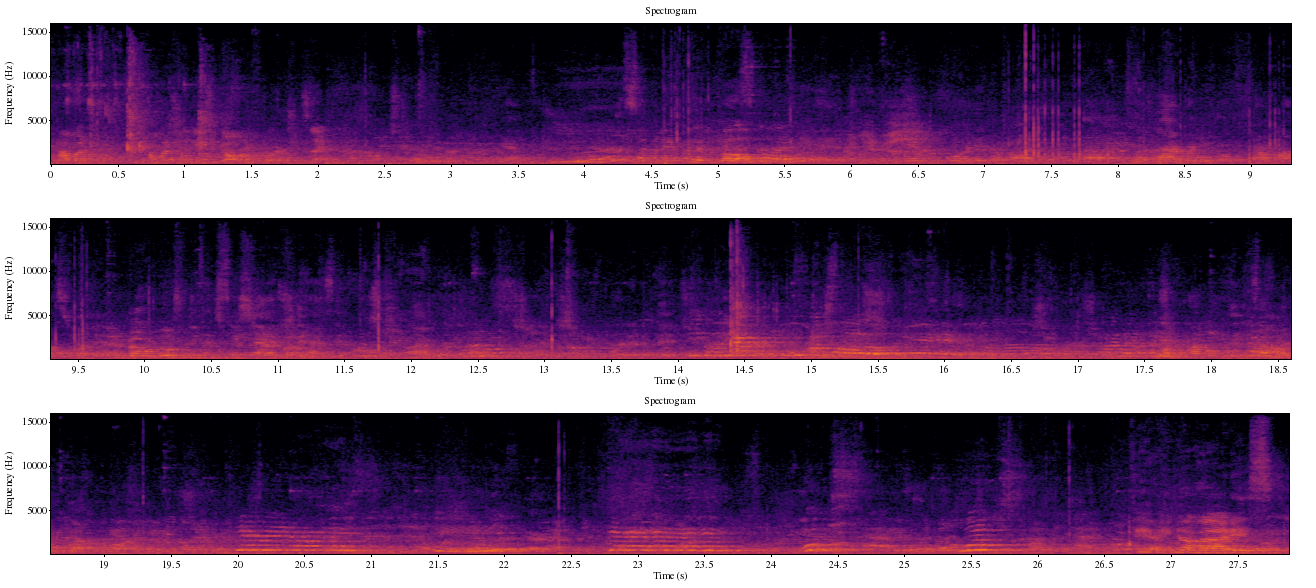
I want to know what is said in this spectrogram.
How much, how much are these going for? She's like, very nice.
